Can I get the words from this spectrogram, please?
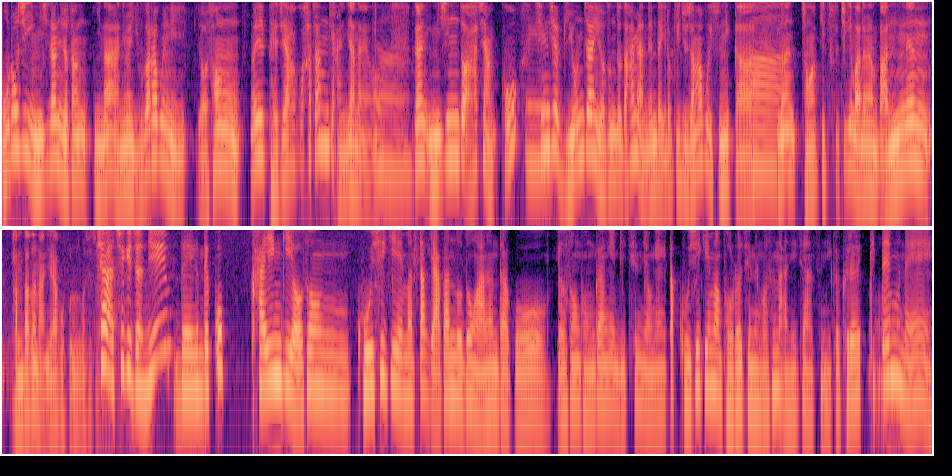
오로지 임신한 여성이나 아니면 육아를 하고 있는 여성을 배제하고 하자는 게 아니잖아요. 아. 그냥 임신도 하지 않고 네. 심지어 미혼자인 여성들도 하면 안 된다 이렇게 주장하고 있으니까 아. 이건 정확히 솔직히 말하면 맞는 반박은 아니라고 보는 거죠. 자, 최 기자님. 네, 근데 꼭 가임기 여성 고 시기에만 딱 야간 노동 안 한다고 여성 건강에 미치는 영향이 딱 고 시기만 벌어지는 것은 아니지 않습니까? 그렇기 어. 때문에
